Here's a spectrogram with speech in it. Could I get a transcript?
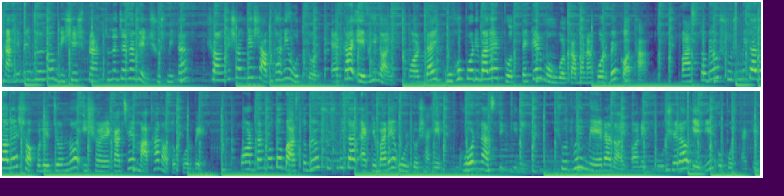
সাহেবের জন্য বিশেষ প্রার্থনা জানাবেন সুস্মিতা। সঙ্গে সঙ্গে সাবধানী উত্তর, একা এভি নয়, পর্দায় গুহ পরিবারের প্রত্যেকের মঙ্গল কামনা করবে কথা। বাস্তবেও সুস্মিতা দলের সকলের জন্য ঈশ্বরের কাছে মাথা নত করবে। পর্দার মতো বাস্তবেও সুস্মিতার একেবারে উল্টো সাহেব, ঘোর নাস্তিক তিনি। শুধুই মেয়েরা নয়, অনেক পুরুষেরাও এদিন উপোস থাকেন।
